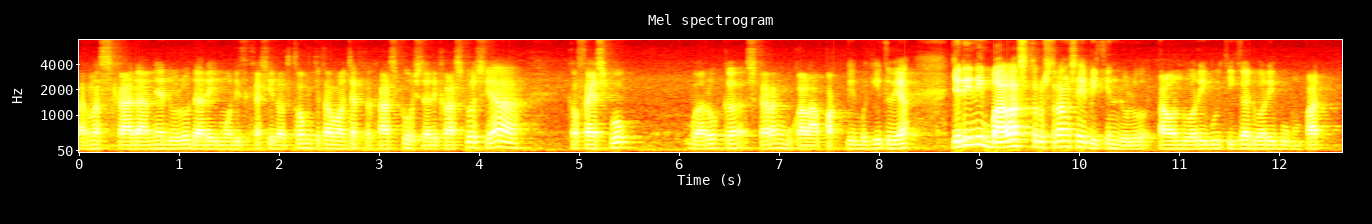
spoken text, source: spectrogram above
Karena keadaannya dulu dari modifikasi.com kita loncat ke Kaskus. Dari Kaskus ya ke Facebook baru ke sekarang buka lapak gitu begitu ya. Jadi ini balas terus terang saya bikin dulu tahun 2003 2004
